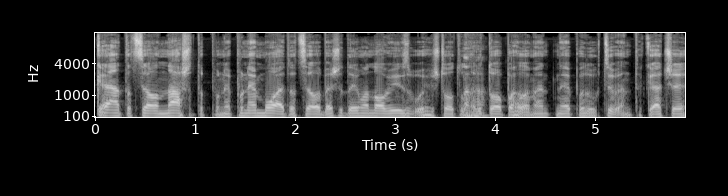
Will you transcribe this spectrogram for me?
крайната цел, нашата, поне, поне моята цел беше да има нови избори, защото нали, Аха. този парламент не е продуктивен, така че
